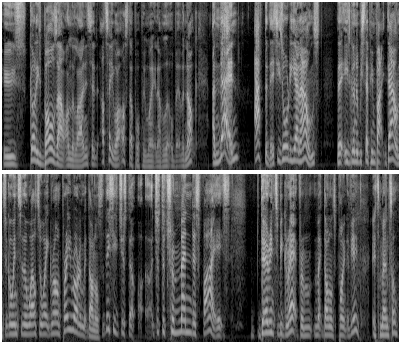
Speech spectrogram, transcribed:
who's got his balls out on the line and said, I'll tell you what, I'll step up and wait and have a little bit of a knock. And then, after this, he's already announced that he's going to be stepping back down to go into the welterweight Grand Prix, Rory MacDonald. So this is just a, just a tremendous fight. It's daring to be great from MacDonald's point of view. It's mental.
